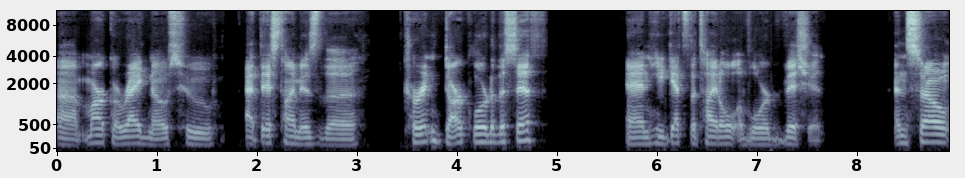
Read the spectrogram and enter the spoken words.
uh, Marka Ragnos, who at this time is the current Dark Lord of the Sith, and he gets the title of Lord Vitiate. And so,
